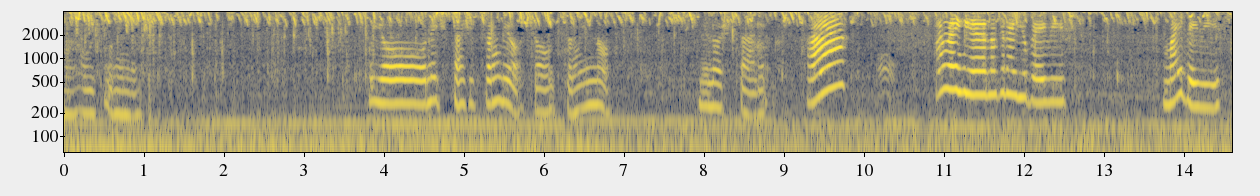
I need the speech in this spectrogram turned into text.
mà ôi này bây giờ này ta sẽ trắng liệu cho trắng nên nó nên nó sẽ tả đấy à I'm right here. Look at all your babies. My babies.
